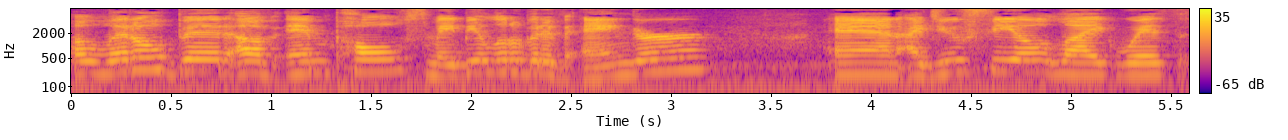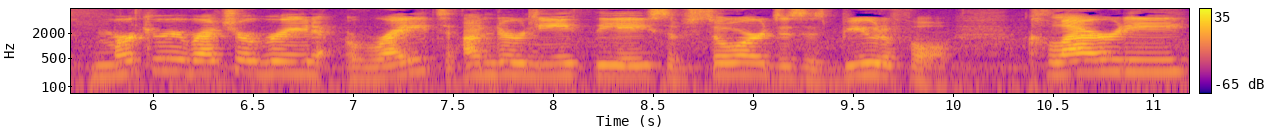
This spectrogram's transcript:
a little bit of impulse, maybe a little bit of anger. And I do feel like with Mercury retrograde right underneath the Ace of Swords, this is beautiful clarity,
